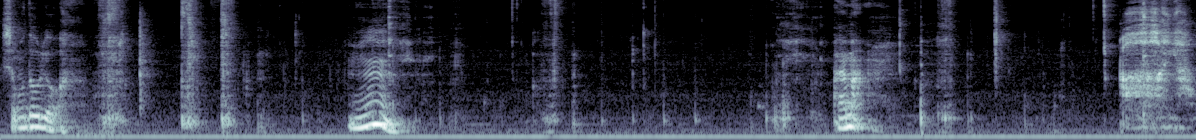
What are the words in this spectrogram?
什么都有。嗯，哎呀妈！哎呀，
